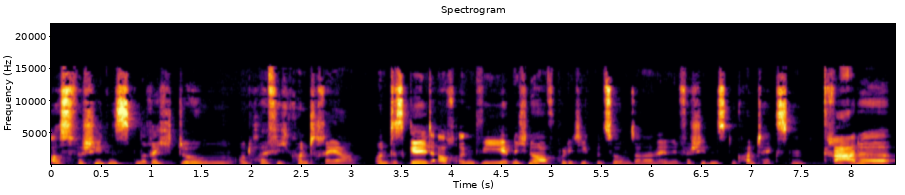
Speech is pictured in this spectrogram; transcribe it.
aus verschiedensten Richtungen und häufig konträr. Und das gilt auch irgendwie nicht nur auf Politik bezogen, sondern in den verschiedensten Kontexten. Gerade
